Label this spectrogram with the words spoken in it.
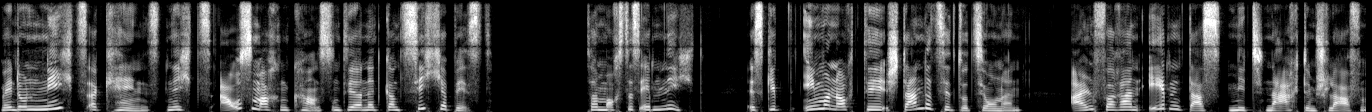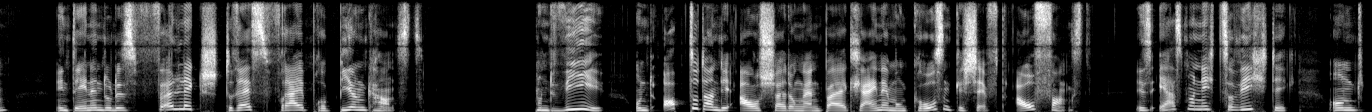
Wenn du nichts erkennst, nichts ausmachen kannst und dir nicht ganz sicher bist, dann machst du es eben nicht. Es gibt immer noch die Standardsituationen, allen voran eben das mit nach dem Schlafen, in denen du das völlig stressfrei probieren kannst. Und wie und ob du dann die Ausscheidungen bei kleinem und großem Geschäft auffangst, ist erstmal nicht so wichtig und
